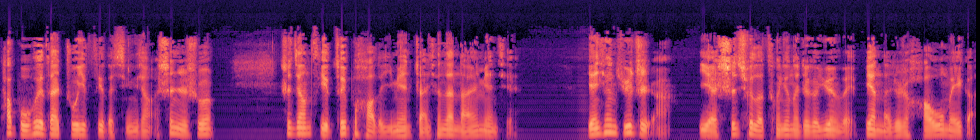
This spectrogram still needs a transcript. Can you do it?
她不会再注意自己的形象，甚至说。是将自己最不好的一面展现在男人面前，言行举止啊也失去了曾经的这个韵味，变得就是毫无美感。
